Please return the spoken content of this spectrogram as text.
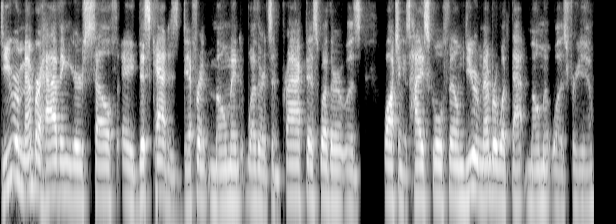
Do you remember having yourself a "this cat is different" moment, whether it's in practice, whether it was watching his high school film? Do you remember what that moment was for you?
